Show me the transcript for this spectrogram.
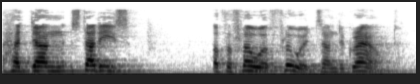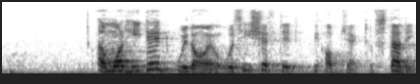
had done studies of the flow of fluids underground and what he did with oil was he shifted the object of study.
